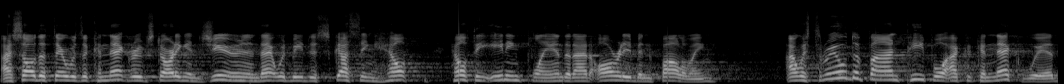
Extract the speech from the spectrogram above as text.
I saw that there was a connect group starting in June, and that would be discussing health healthy eating plan that I'd already been following, I was thrilled to find people I could connect with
